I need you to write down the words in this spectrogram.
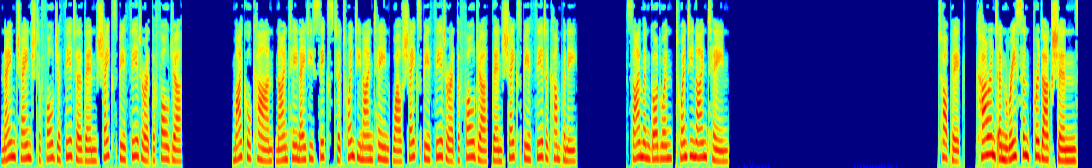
name changed to Folger Theatre, then Shakespeare Theatre at the Folger. Michael Kahn 1986 to 2019 while Shakespeare Theatre at the Folger, then Shakespeare Theatre Company. Simon Godwin (2019). Topic: Current and recent productions.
